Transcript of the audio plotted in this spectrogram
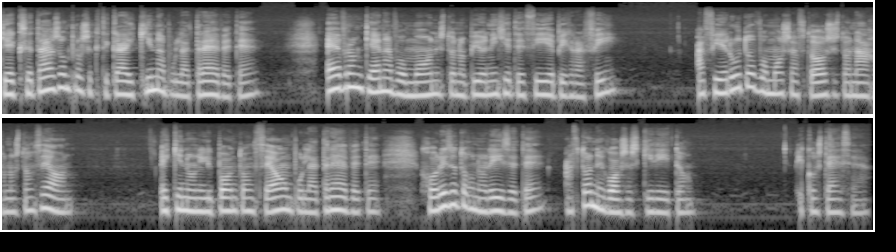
και εξετάζουν προσεκτικά εκείνα που λατρεύετε, έβρον και ένα βωμόνι στον οποίο είχε τεθεί η επιγραφή, αφιερού το βωμός αυτός στον άγνωστον Θεών. Εκείνον λοιπόν των Θεών που λατρεύετε χωρίς να το γνωρίζετε, αυτόν εγώ σας κηρύττω. 24.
